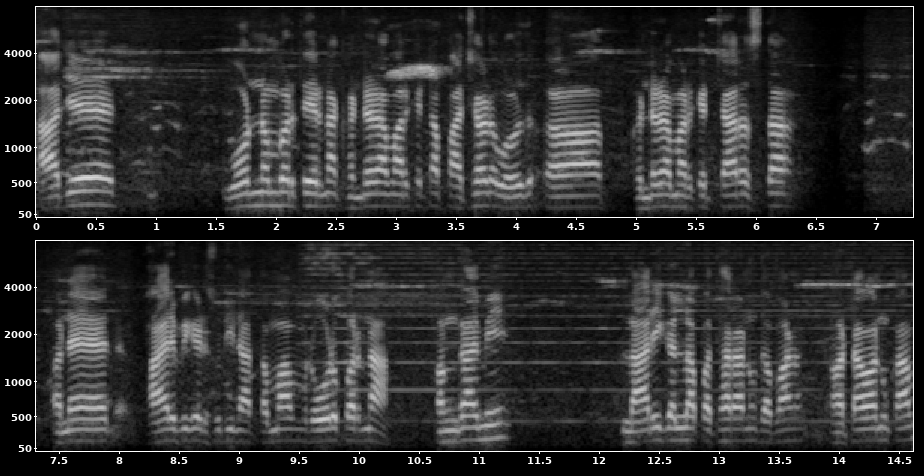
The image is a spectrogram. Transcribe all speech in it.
આજે વોર્ડ નંબર તેરના ખંડેરા માર્કેટના પાછળ ખંડેરા માર્કેટ ચાર રસ્તા અને ફાયર બ્રિગેડ સુધીના તમામ રોડ પરના હંગામી લારી ગલ્લા પથારાનું દબાણ હટાવવાનું કામ.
